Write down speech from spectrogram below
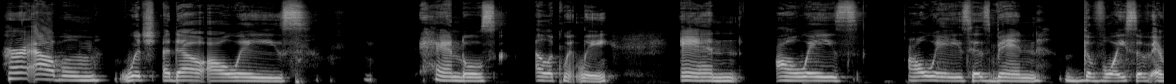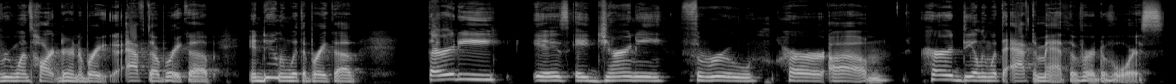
her album, which Adele always handles eloquently and always always has been the voice of everyone's heart during a break after a breakup and dealing with a breakup. 30 is a journey through her um her dealing with the aftermath of her divorce.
